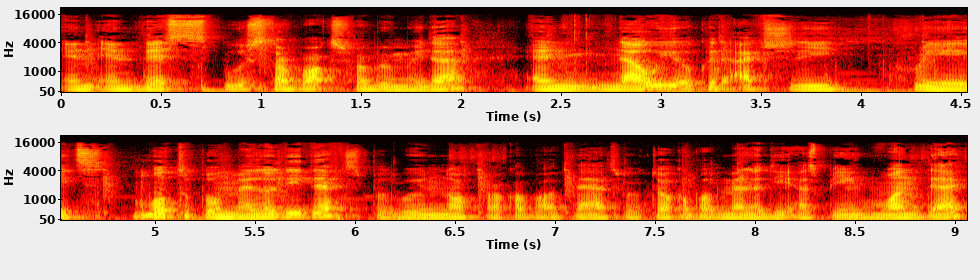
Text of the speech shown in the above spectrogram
in in this booster box for Bermuda, and now you could actually create multiple melody decks, but we'll not talk about that. We'll talk about melody as being one deck,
